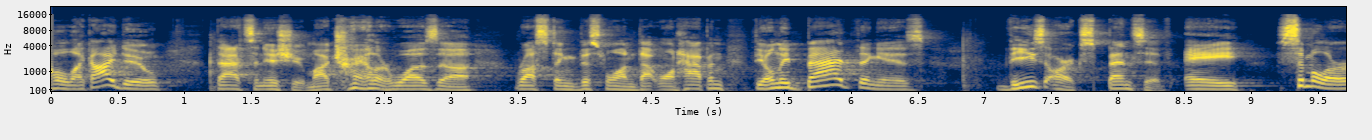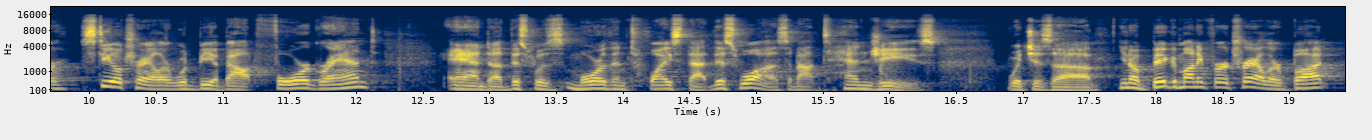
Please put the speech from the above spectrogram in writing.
hole like I do, that's an issue. My trailer was uh, rusting. This one, that won't happen. The only bad thing is these are expensive. A similar steel trailer would be about four grand and uh, this was more than twice that. This was about 10 G's, which is, uh, you know, big money for a trailer, but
